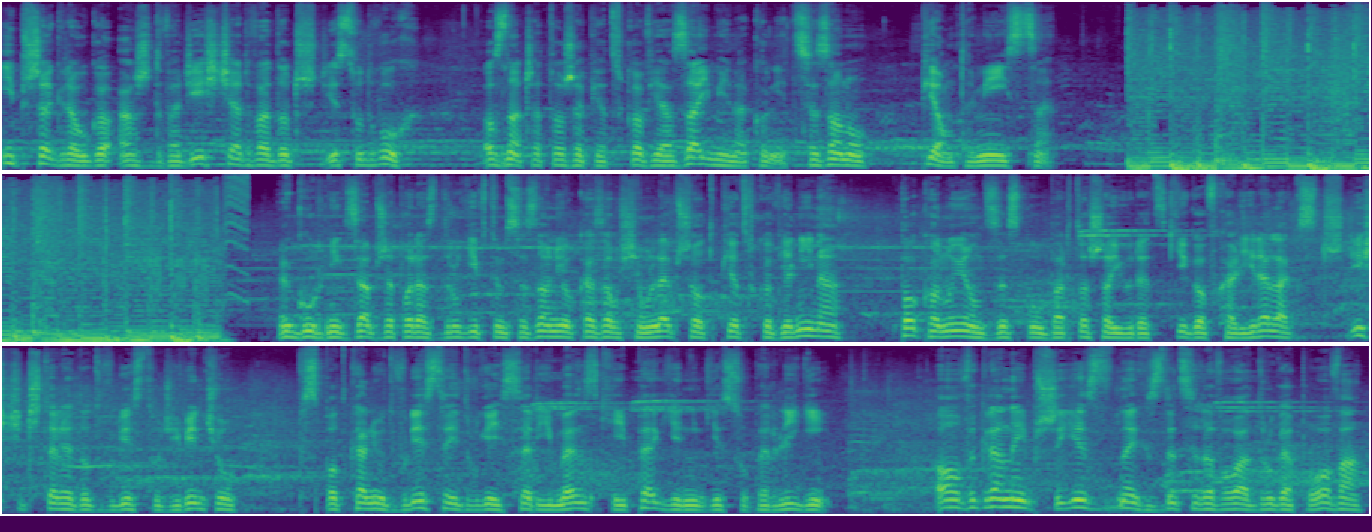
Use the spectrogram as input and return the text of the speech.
i przegrał go aż 22 do 32. Oznacza to, że Piotrkowia zajmie na koniec sezonu piąte miejsce. Górnik Zabrze po raz drugi w tym sezonie okazał się lepszy od Piotrkowianina, pokonując zespół Bartosza Jureckiego w hali Relax 34 do 29 w spotkaniu 22 serii męskiej PGNiG Superligi. O wygranej przyjezdnych zdecydowała druga połowa,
